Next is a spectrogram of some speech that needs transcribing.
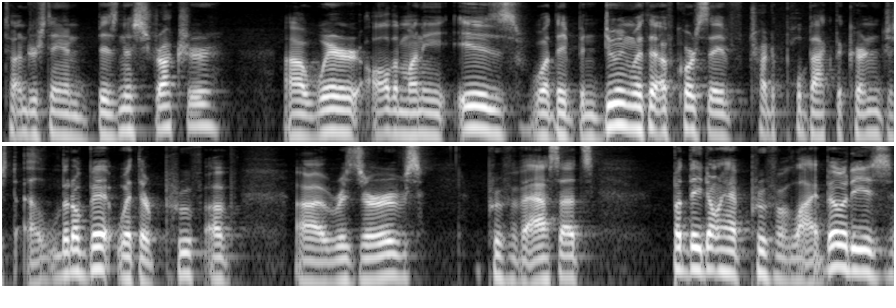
to understand business structure uh, where all the money is, what they've been doing with it. Of course, they've tried to pull back the curtain just a little bit with their proof of uh, reserves, proof of assets, but they don't have proof of liabilities.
